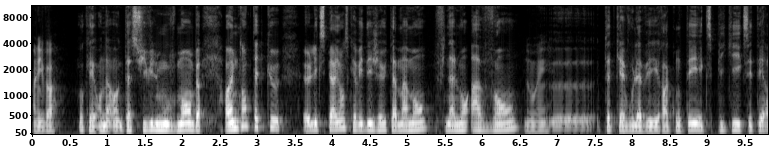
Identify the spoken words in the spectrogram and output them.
On y va. Ok, on a, t'as suivi le mouvement. Ben, en même temps, peut-être que euh, l'expérience qu'avait déjà eu ta maman finalement avant, euh, peut-être qu'elle vous l'avait raconté, expliqué, etc.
